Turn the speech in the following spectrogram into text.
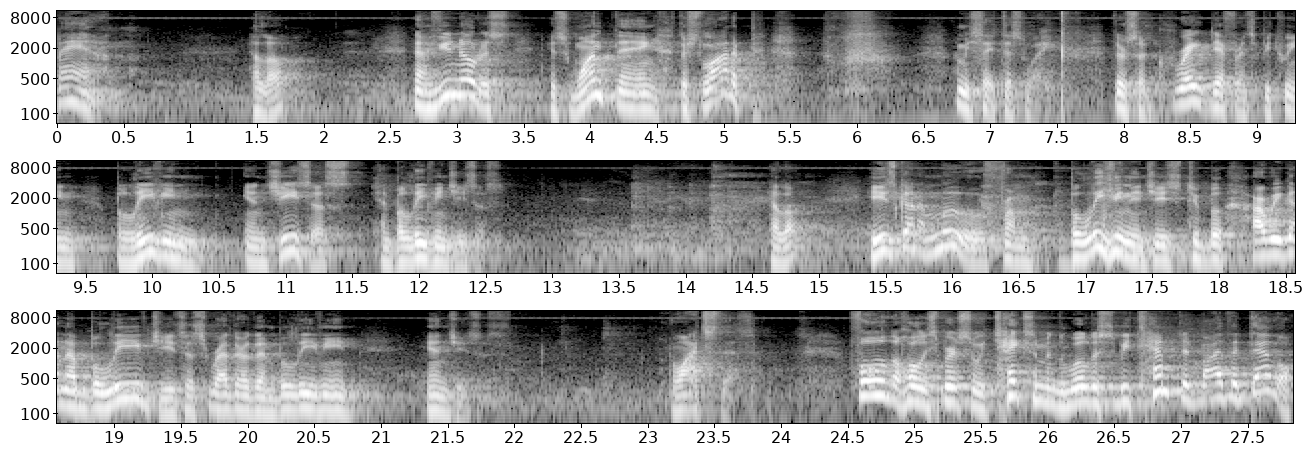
Man. Hello? Now, if you notice, it's one thing, there's a lot of, let me say it this way there's a great difference between believing in Jesus and believing Jesus. Hello? He's going to move from believing in Jesus to, are we going to believe Jesus rather than believing in Jesus? Watch this full of the Holy Spirit, so he takes him in the wilderness to be tempted by the devil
